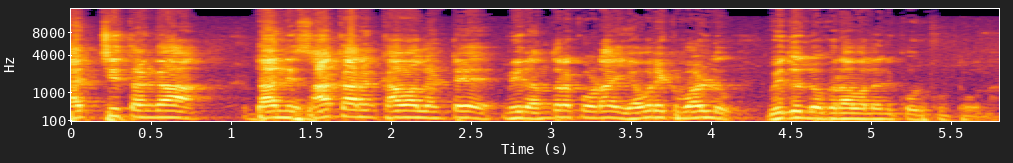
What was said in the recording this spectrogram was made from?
ఖచ్చితంగా దాన్ని సాకారం కావాలంటే మీరందరూ కూడా ఎవరికి వాళ్ళు విధుల్లోకి రావాలని కోరుకుంటూ ఉన్నా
